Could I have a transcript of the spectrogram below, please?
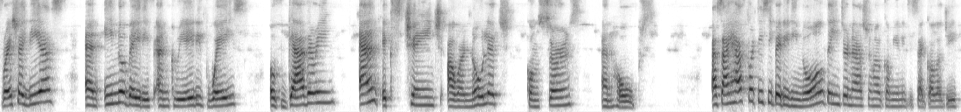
fresh ideas and innovative and creative ways of gathering and exchange our knowledge, concerns, and hopes. As I have participated in all the international community psychology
